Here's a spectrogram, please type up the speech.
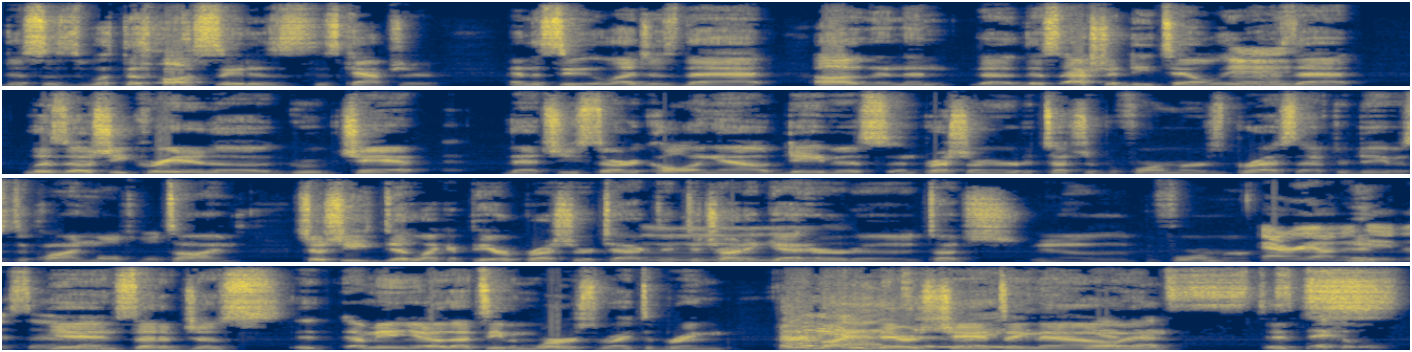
this is what the lawsuit is is captured, and the suit alleges that. Oh, and then the, this extra detail even Mm. is that Lizzo she created a group chant that she started calling out Davis and pressuring her to touch the performer's breast after Davis declined multiple times. So she did like a peer pressure tactic to try to get her to touch, you know, the performer. Arianna And- Davis. okay. Yeah, instead of just, it, I mean, you know, that's even worse, right? To bring Oh, everybody yeah, there is chanting now, yeah, and despicable. it's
